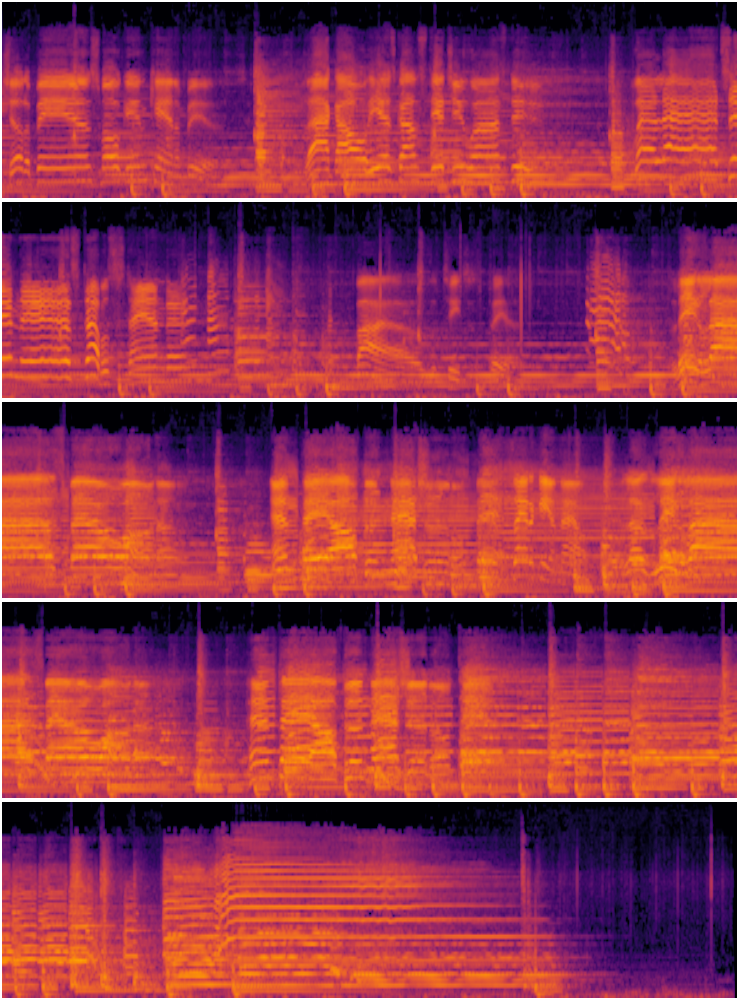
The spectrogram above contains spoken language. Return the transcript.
Should have been smoking cannabis like all his constituents do. Well, this double standard. Files the teacher's pet. Legalize marijuana and pay off the national debt. Say it again now. Let's legalize marijuana and pay off the national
